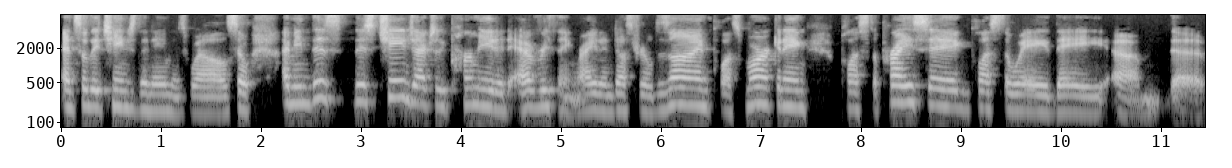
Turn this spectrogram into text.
and so they changed the name as well. So i mean this this change actually permeated everything right? Industrial design plus marketing plus the pricing plus the way they um, the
